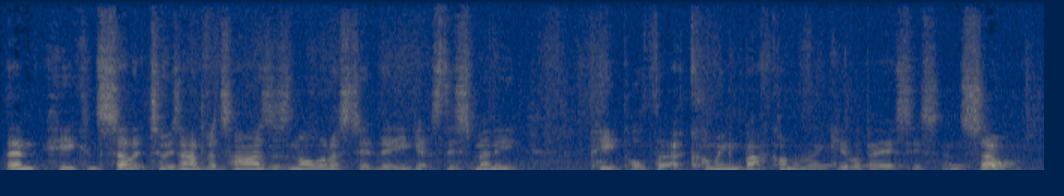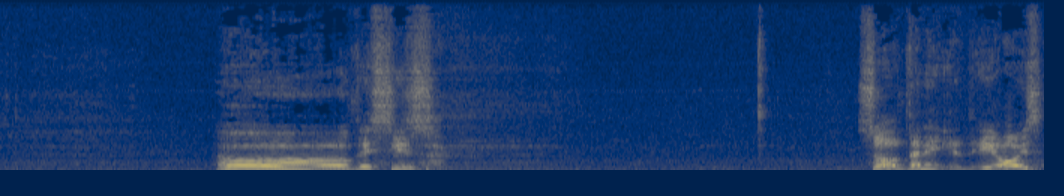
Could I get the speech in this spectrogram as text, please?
then he can sell it to his advertisers and all the rest of it, that he gets this many people that are coming back on a regular basis, and so on. Oh, this is. So then he, he always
